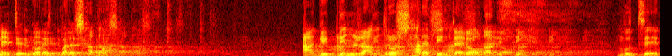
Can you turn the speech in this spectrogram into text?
নেটের ঘর একবারে সাদা। আগের দিন রাত্র সাড়ে তিনটায় রওনা দিছি। বুঝছেন?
